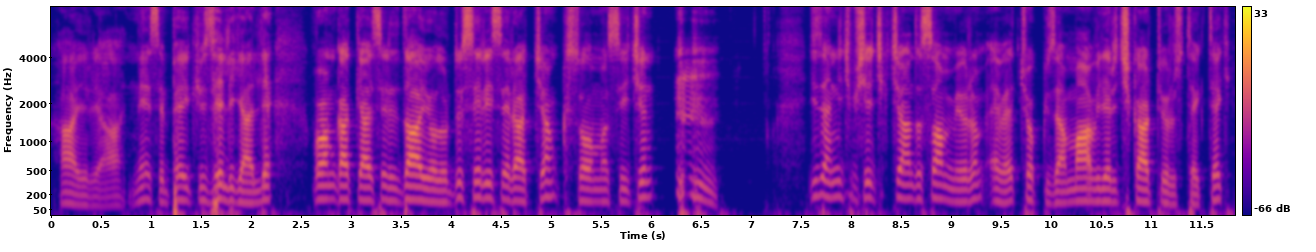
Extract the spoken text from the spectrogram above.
Hayır ya. Neyse P250 geldi. Wormgat gelseydi daha iyi olurdu. Seri seri açacağım kısa olması için. Cidden hiçbir şey çıkacağını da sanmıyorum. Evet çok güzel. Mavileri çıkartıyoruz tek tek.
